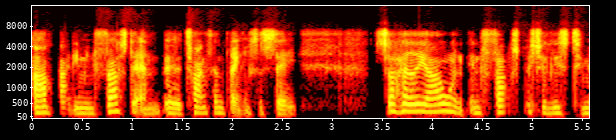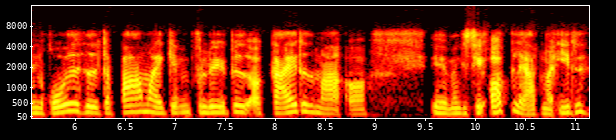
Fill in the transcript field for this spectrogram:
arbejde i min første an, øh, tvangsanbringelsessag. Så havde jeg jo en, en fagspecialist til min rådighed, der bar mig igennem forløbet og guidede mig og øh, man kan sige oplært mig i det.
